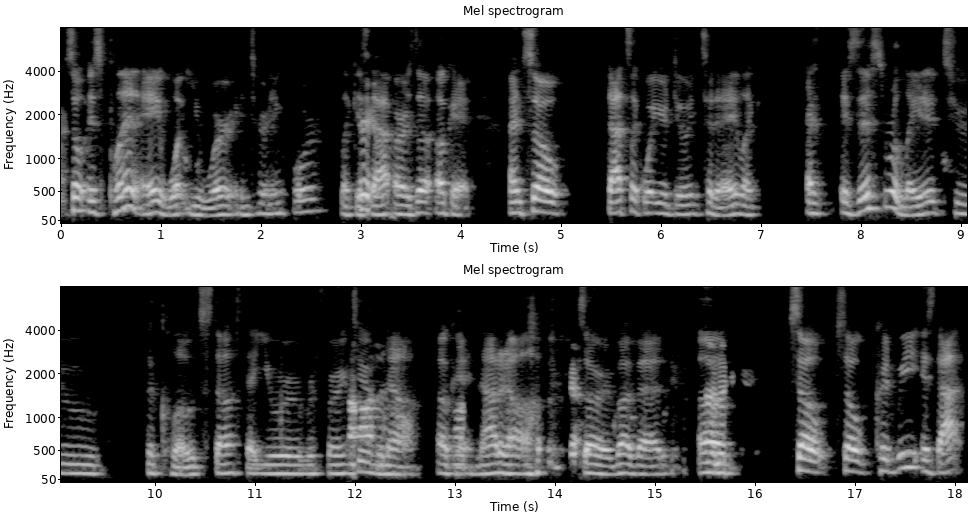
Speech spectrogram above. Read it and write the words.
it. So is Plan A what you were interning for? Like, is Yeah. that or is that okay? And so that's like what you're doing today. Like, is this related to the clothes stuff that you were referring to? At No. Okay, not at all. Sorry, my bad. Um, so so could we? Is that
